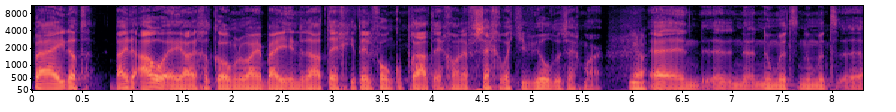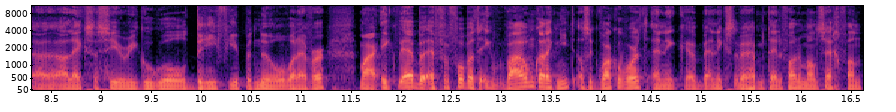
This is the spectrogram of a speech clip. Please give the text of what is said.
bij, dat, bij de oude AI gaat komen, waarbij je inderdaad tegen je telefoon kon praten en gewoon even zeggen wat je wilde, zeg maar. Ja. En eh, noem het, noem het eh, Alexa, Siri, Google 3, 4.0, whatever. Maar ik we hebben even een voorbeeld. Ik, waarom kan ik niet, als ik wakker word en ik, eh, ben, ik heb mijn telefoon in mijn hand, zeggen van...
